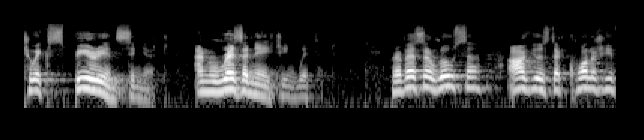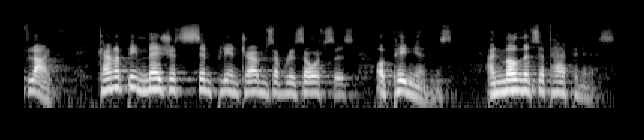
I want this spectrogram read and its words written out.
to experiencing it and resonating with it. Professor Rosa argues that quality of life cannot be measured simply in terms of resources, opinions, and moments of happiness.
